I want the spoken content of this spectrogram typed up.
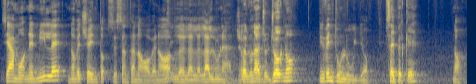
siamo nel 1969, no? L- l- l- l'allunaggio. L'allunaggio il giorno? Il 21 luglio. Sai perché? No.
